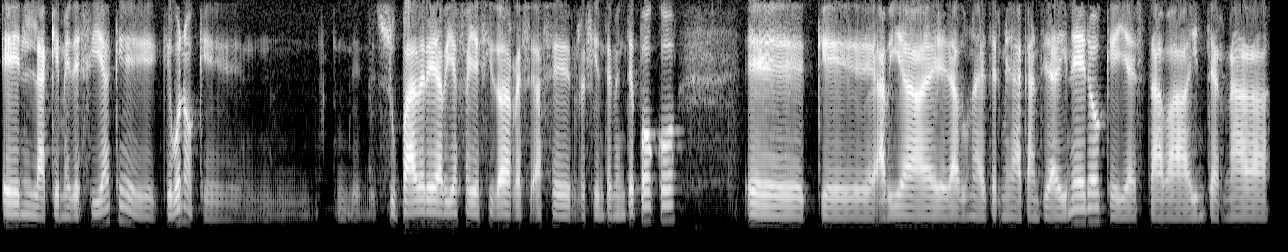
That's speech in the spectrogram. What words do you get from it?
en la que me decía que, que bueno, que su padre había fallecido hace recientemente poco, eh, que había heredado una determinada cantidad de dinero, que ella estaba internada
